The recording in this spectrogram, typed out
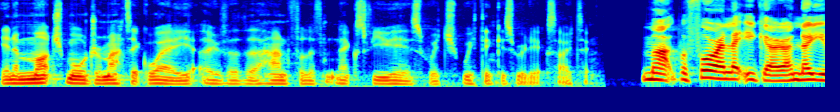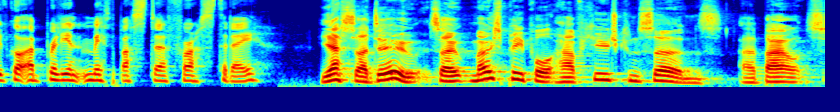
in a much more dramatic way over the handful of next few years, which we think is really exciting. Mark, before I let you go, I know you've got a brilliant mythbuster for us today. Yes, I do. So, most people have huge concerns about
